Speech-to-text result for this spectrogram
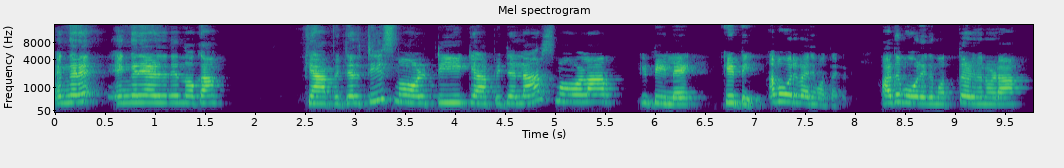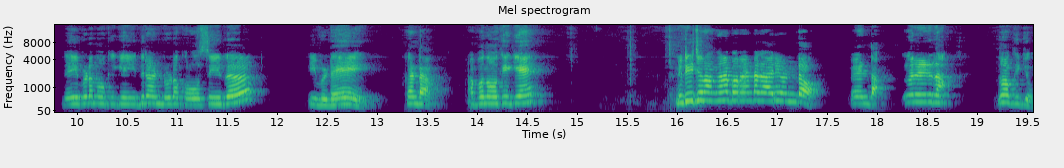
എങ്ങനെ? എങ്ങനെയാ എഴുതുന്നത് നോക്കാം. Capital T small T capital R small R കിട്ടിയില്ലേ? കിട്ടി. അപ്പൊ ഒരു വരി മൊത്തം കിട്ടി. അതുപോലെ ഇത് മൊത്തം എഴുതണോടാ? ഇവിടെ നോക്കിക്കേ ഇത് രണ്ടും കൂടെ ക്രോസ് ചെയ്ത് ഇവിടെ. കണ്ട? അപ്പൊ നോക്കിക്കേ. ടീച്ചർ അങ്ങനെ പറയേണ്ട കാര്യമുണ്ടോ? വേണ്ട. അങ്ങനെ എഴുതാം. നോക്കിക്കോ.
